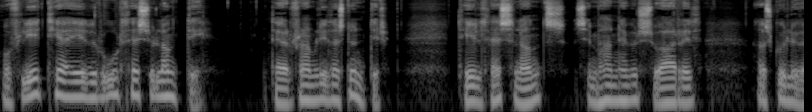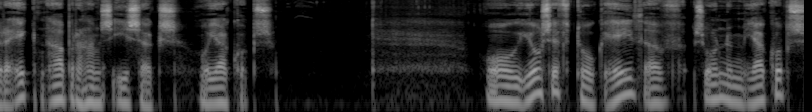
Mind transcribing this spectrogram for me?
og flytja yður úr þessu landi þegar framlýða stundir til þess lands sem hann hefur svarið að skuli vera eign Abrahams, Ísaks og Jakobs. Og Jósef tók eið af sónum Jakobs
